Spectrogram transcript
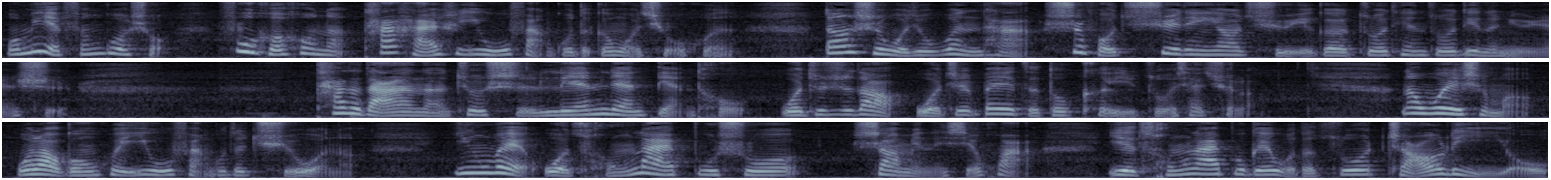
我们也分过手，复合后呢，他还是义无反顾的跟我求婚。当时我就问他是否确定要娶一个作天作地的女人时，他的答案呢就是连连点头。我就知道我这辈子都可以作下去了。那为什么我老公会义无反顾的娶我呢？因为我从来不说上面那些话，也从来不给我的作找理由，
